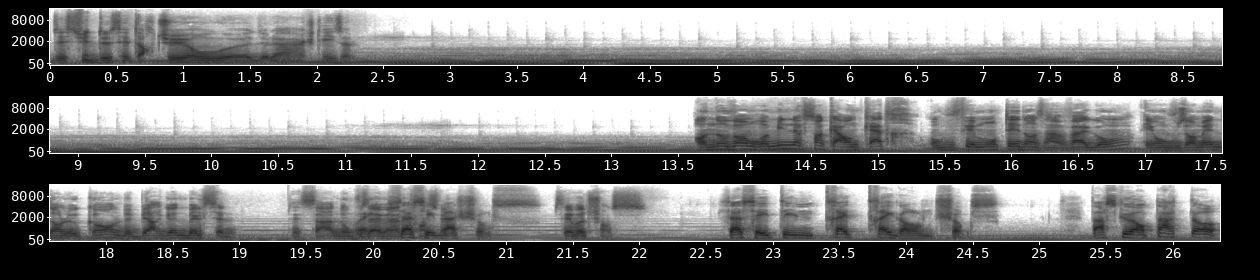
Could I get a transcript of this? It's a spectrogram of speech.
des suites de ces tortures ou de la Steisel. En novembre 1944, on vous fait monter dans un wagon et on vous emmène dans le camp de Bergen-Belsen. C'est ça? Donc vous avez un ça, c'est ma chance. C'est votre chance. Ça, ça a été une très, très grande chance. Parce qu'en partant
